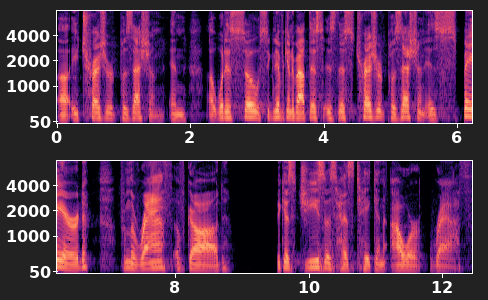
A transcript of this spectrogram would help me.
uh, a treasured possession. And uh, what is so significant about this is this treasured possession is spared from the wrath of God because Jesus has taken our wrath.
